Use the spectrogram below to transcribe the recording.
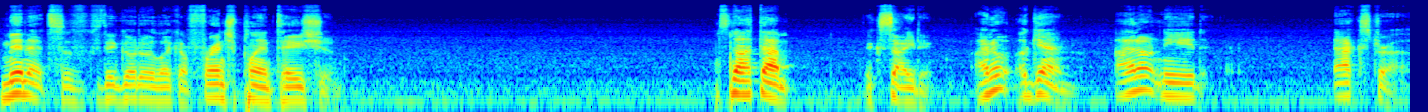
minutes of they go to like a French plantation. It's not that exciting. I don't. Again, I don't need extra.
